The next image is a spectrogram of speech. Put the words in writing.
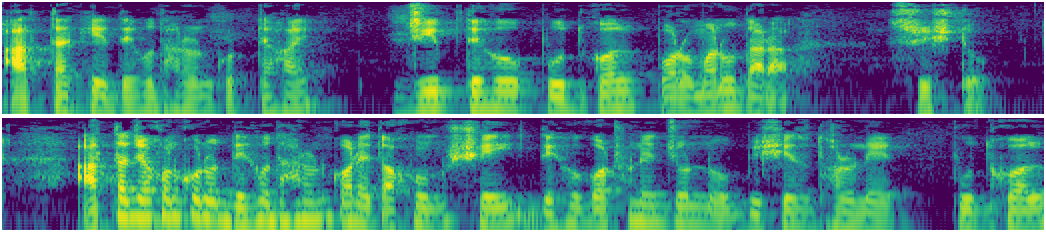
আত্মাকে দেহ ধারণ করতে হয়, জীব দেহ, পুদ্গল পরমাণু দ্বারা সৃষ্ট। আত্মা যখন কোনো দেহ ধারণ করে, তখন সেই দেহ গঠনের জন্য বিশেষ ধরনের পুদ্গল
